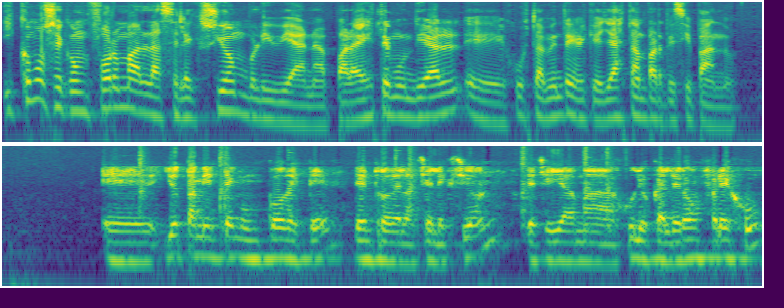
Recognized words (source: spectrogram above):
¿y cómo se conforma la selección boliviana para este mundial eh, justamente en el que ya están participando? Eh, yo también tengo un codete dentro de la selección que se llama Julio Calderón Freju.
